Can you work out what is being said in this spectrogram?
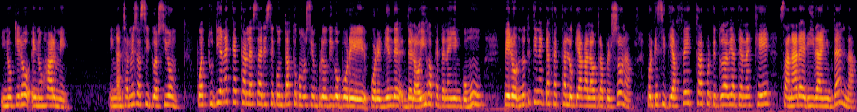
y no quiero enojarme, engancharme a esa situación pues tú tienes que establecer ese contacto, como siempre os digo, por, eh, el bien de, de los hijos que tenéis en común, pero no te tiene que afectar lo que haga la otra persona, porque si te afecta es porque todavía tienes que sanar heridas internas.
